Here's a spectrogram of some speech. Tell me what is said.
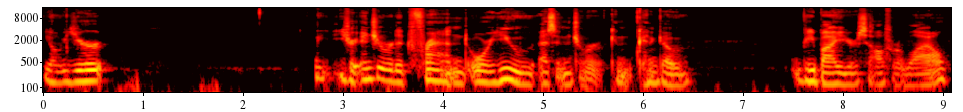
you know, your your introverted friend or you as an introvert can can go be by yourself for a while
